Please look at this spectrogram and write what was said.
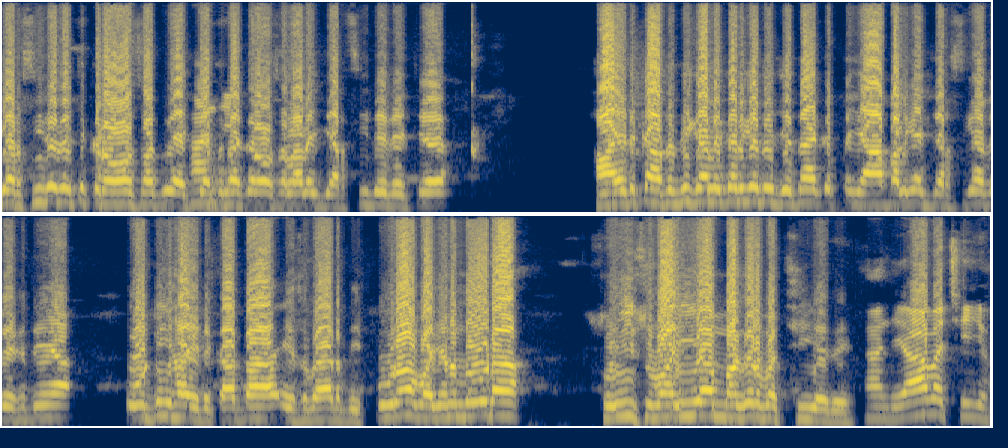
ਜਰਸੀ ਦੇ ਵਿੱਚ ਕ੍ਰੋਸ ਆ ਕੋਈ ਐਚਐਫ। ਦਾ ਕ੍ਰੋਸ ਵਾਲੇ ਜਰਸੀ ਦੇ ਵਿੱਚ। ਹਾਈਟ ਕੱਦ ਦੀ ਗੱਲ ਕਰੀਏ ਤੇ ਜਿੱਦਾਂ ਇੱਕ ਪੰਜਾਬ ਵਾਲੀਆਂ ਜਰਸੀਆਂ ਵੇਖਦੇ ਆ ਓਡੀ ਹਾਈਟ ਕੱਦ ਆ ਇਸ ਵਾਰ ਦੀ। ਪੂਰਾ ਵਜਨ ਲੋਡ ਆ ਸੂਈ ਸਵਾਈ ਆ ਮਗਰ ਵੱਛੀ ਇਹਦੇ। ਹਾਂਜੀ ਆ ਬੱਚੀ ਜੋ।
